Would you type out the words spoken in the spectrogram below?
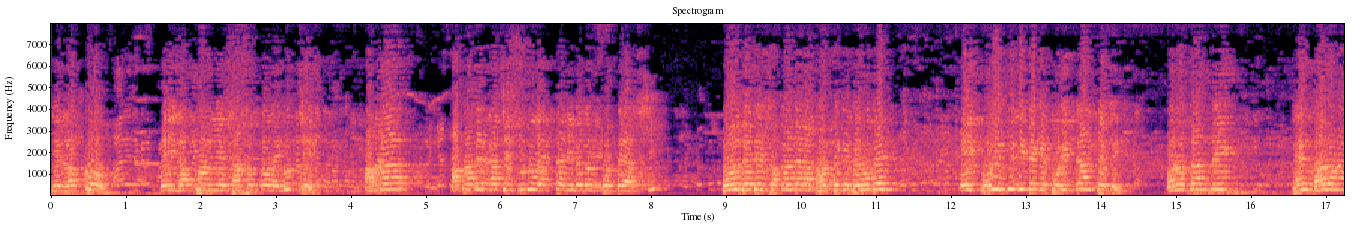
যে লক্ষ্য, এই লক্ষ্য নিয়ে শাসক দল এগুচ্ছে। আমরা আপনাদের কাছে শুধু একটা নিবেদন করতে আসছি। টোল সকালবেলা ঘর থেকে বেরোবেন, এই পরিস্থিতি থেকে পরিত্রাণ পেতে গণতান্ত্রিক ধ্যান ধারণা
